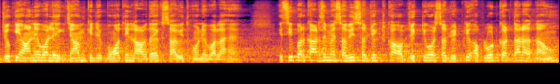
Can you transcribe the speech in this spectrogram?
जो कि आने वाले एग्ज़ाम के लिए बहुत ही लाभदायक साबित होने वाला है। इसी प्रकार से मैं सभी सब्जेक्ट का ऑब्जेक्टिव और सब्जेक्टिव अपलोड करता रहता हूँ।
